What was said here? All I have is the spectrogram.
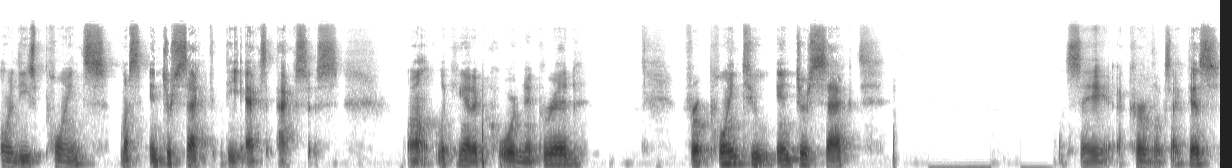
or these points must intersect the x-axis. Well, looking at a coordinate grid, for a point to intersect let's say a curve looks like this.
